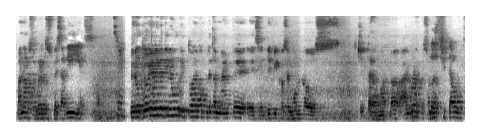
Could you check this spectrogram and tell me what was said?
van a absorber tus pesadillas. ¿no? Pero que obviamente tienen un ritual completamente eh, científico según los algunas personas. Los chitauris.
